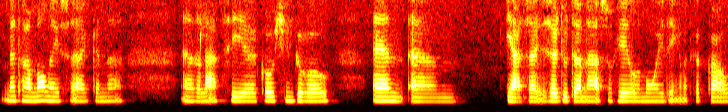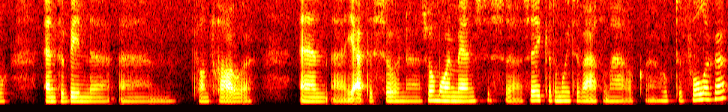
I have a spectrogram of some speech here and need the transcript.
met haar man, heeft ze eigenlijk een, een relatiecoachingbureau. En um, ja, zij, zij doet daarnaast nog hele mooie dingen met cacao en verbinden um, van vrouwen. En ja, het is zo'n mooi mens, dus zeker de moeite waard om haar ook, ook te volgen.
